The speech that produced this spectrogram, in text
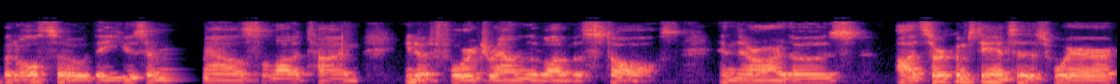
but also they use their mouths a lot of time, you know, to forage around the bottom of stalls and there are those odd circumstances where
